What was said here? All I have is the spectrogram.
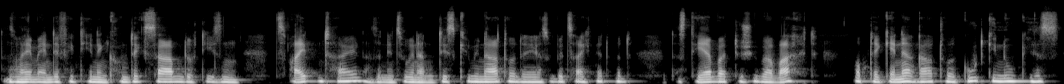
dass wir im Endeffekt hier den Kontext haben durch diesen zweiten Teil, also den sogenannten Diskriminator, der ja so bezeichnet wird, dass der praktisch überwacht, ob der Generator gut genug ist,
